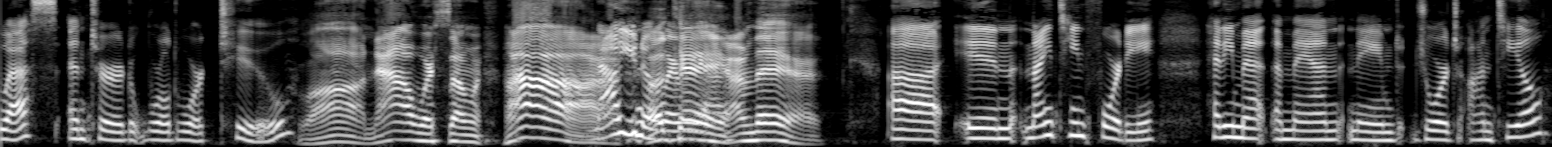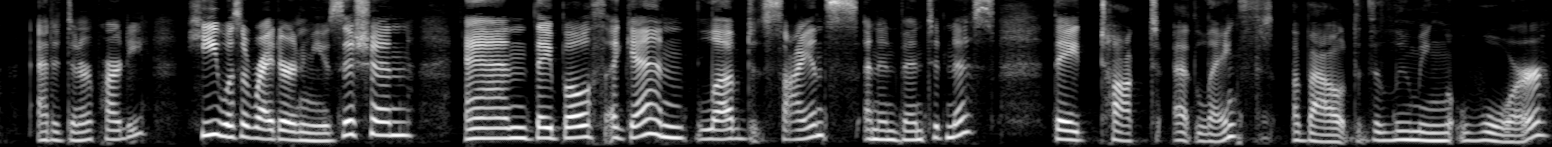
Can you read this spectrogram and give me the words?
U.S. entered World War II, Ah, now we're somewhere. Ah, Now you know Okay, where we are. I'm there. Uh, in 1940, Hedy met a man named George Antheil at a dinner party. He was a writer and a musician, and they both, again, loved science and inventiveness. They talked at length about the looming war.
